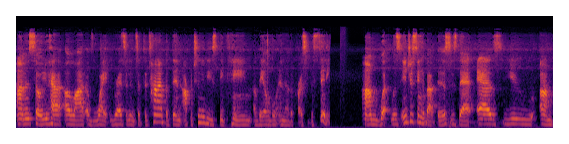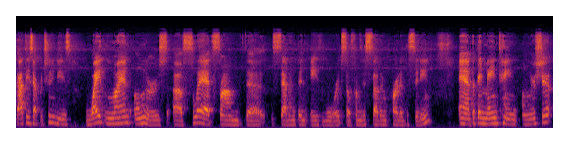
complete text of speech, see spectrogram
Um, and so you had a lot of white residents at the time, but then opportunities became available in other parts of the city. Um, what was interesting about this is that as you um, got these opportunities, white landowners uh, fled from the seventh and eighth ward, so from the southern part of the city, and but they maintained ownership,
